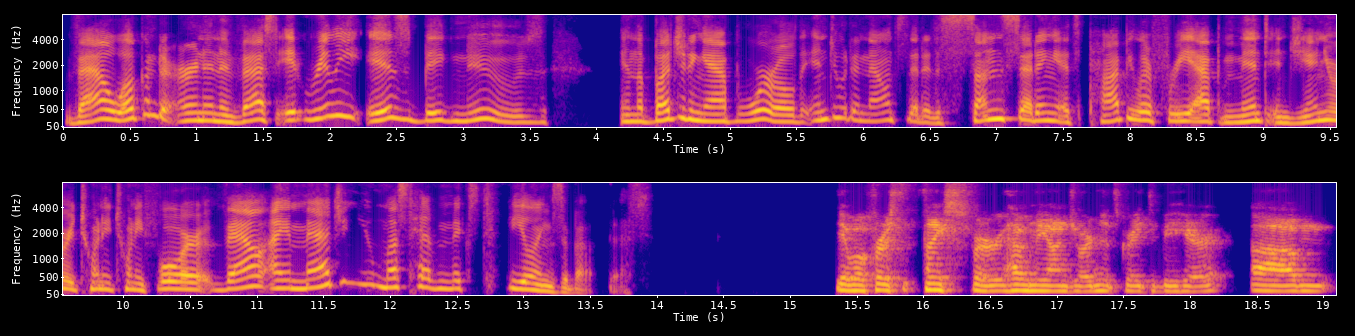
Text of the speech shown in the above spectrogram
Val, welcome to Earn and Invest. It really is big news in the budgeting app world, Intuit announced that it is sunsetting its popular free app Mint in January 2024. Val, I imagine you must have mixed feelings about this. Yeah, well, first, thanks for having me on, Jordan. It's great to be here. Um,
